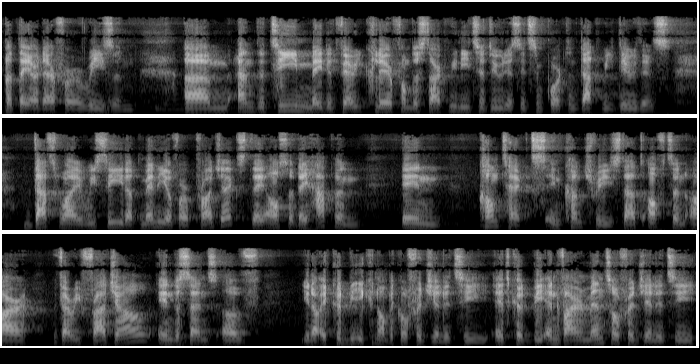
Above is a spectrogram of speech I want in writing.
but they are there for a reason. Um, and the team made it very clear from the start: we need to do this. It's important that we do this. That's why we see that many of our projects they also they happen in contexts in countries that often are very fragile in the sense of you know, it could be economical fragility, it could be environmental fragility,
